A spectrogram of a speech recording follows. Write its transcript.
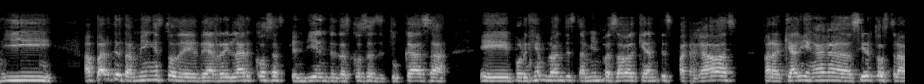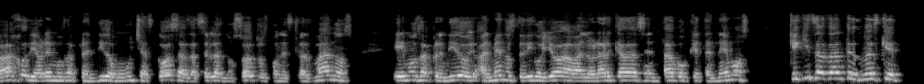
Y aparte también esto de, arreglar cosas pendientes, las cosas de tu casa. Eh, por ejemplo, antes también pasaba que antes pagabas para que alguien haga ciertos trabajos y ahora hemos aprendido muchas cosas, hacerlas nosotros con nuestras manos. Hemos aprendido, al menos te digo yo, a valorar cada centavo que tenemos, que quizás antes no es que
